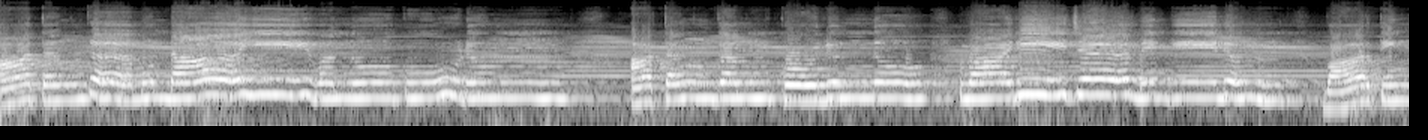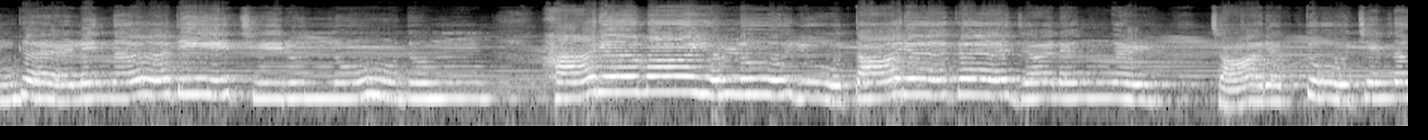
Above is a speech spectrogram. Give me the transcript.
ആതങ്കമുണ്ടായി വന്നു കൂടും ആതങ്കം കൊല്ലുന്നു വാരീജമെങ്കിലും വാർത്തിങ്കളെന്നതേ ചിരുന്നൂതും ഹാരമായുള്ളൊരു താരക ജലങ്ങൾ ചാരത്തു ചെന്നങ്ങൂപ്പുകയാലേ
